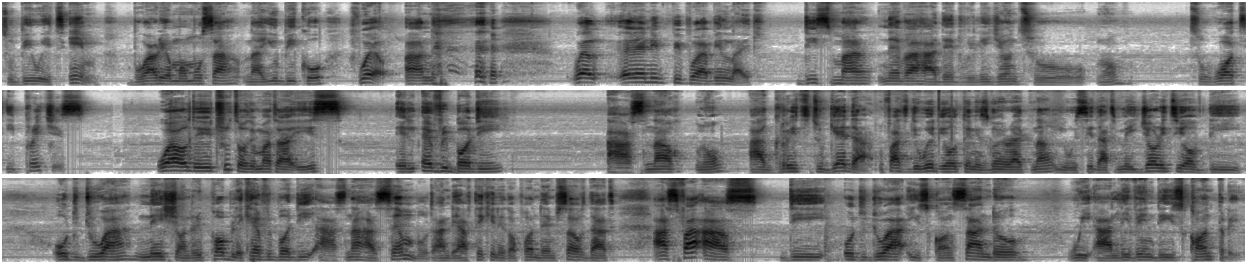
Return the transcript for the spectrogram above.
to be with him. Buhari Omomusa na Yubiko. Well, and well, many people have been like, this man never added religion to you know to what he preaches. Well, the truth of the matter is, everybody has now, you know, agreed together. In fact, the way the whole thing is going right now, you will see that majority of the Oduduwa nation, republic, everybody has now assembled and they have taken it upon themselves that as far as the Oduduwa is concerned, though, we are leaving this country.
